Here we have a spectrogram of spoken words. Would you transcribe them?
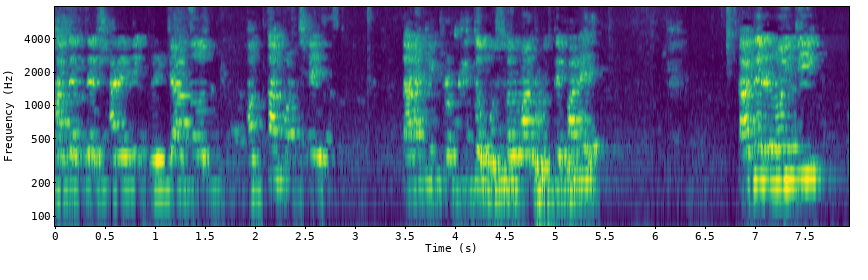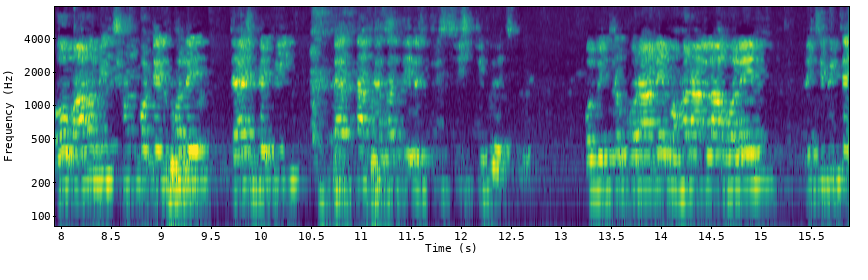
খাদেমদের শারীরিক নির্যাতন, হত্যা করছে, তারা কি প্রকৃত মুসলমান হতে পারে? তাদের নৈতিক ও মানবিক সংকটের ফলে দেশব্যাপী ফেতনা ফ্যাসাদের সৃষ্টি পবিত্র কোরআনে মহান আল্লাহ বলেন, পৃথিবীতে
